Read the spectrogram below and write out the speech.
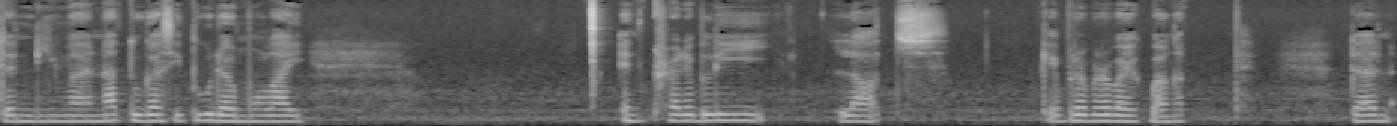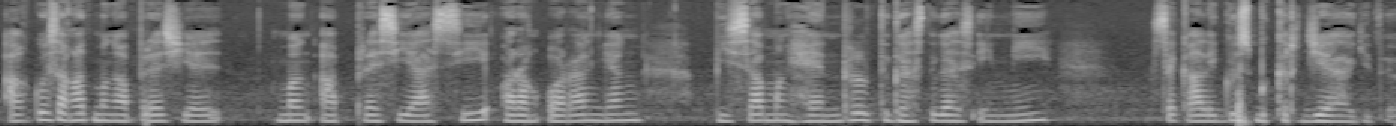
dan di mana tugas itu udah mulai incredibly lots kayak bener-bener banyak banget. Dan aku sangat mengapresiasi mengapresiasi orang-orang yang bisa menghandle tugas-tugas ini sekaligus bekerja gitu.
